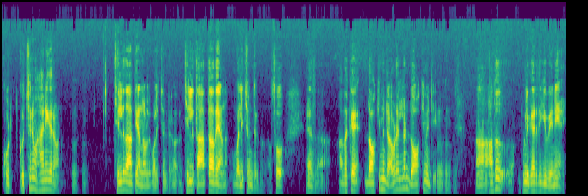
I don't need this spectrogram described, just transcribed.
കൊ- കൊച്ചിനും ഹാനികരമാണ്. ചില്ല് താത്തയാണ് അവൾ വലിച്ചോണ്ടിരുന്നത്. ചില്ല് താത്താതെയാണ് വലിച്ചോണ്ടിരുന്നത്. സോ അതൊക്കെ ഡോക്യുമെന്റ് അവിടെ എല്ലാം ഡോക്യുമെന്റ് ചെയ്യും അത് പുള്ളിക്കാരത്തേക്ക് വിനയായി.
